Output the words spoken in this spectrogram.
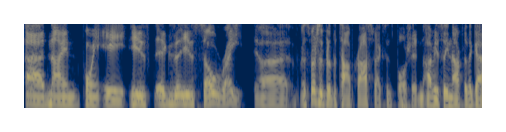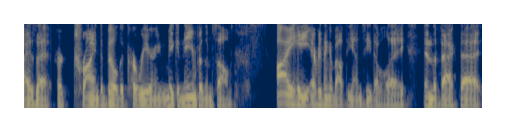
uh, 9.8 he's he's so right. Uh, especially for the top prospects it's bullshit. And obviously not for the guys that are trying to build a career and make a name for themselves. I hate everything about the NCAA and the fact that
